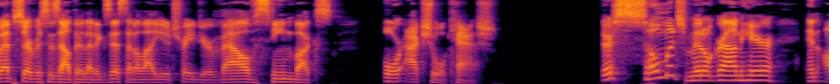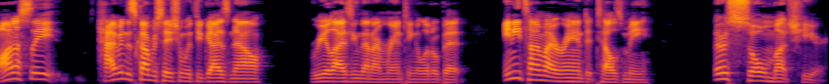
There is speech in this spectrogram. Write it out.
web services out there that exist that allow you to trade your Valve Steam Bucks for actual cash. There's so much middle ground here. And honestly, having this conversation with you guys now, realizing that I'm ranting a little bit, anytime I rant, it tells me there's so much here.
